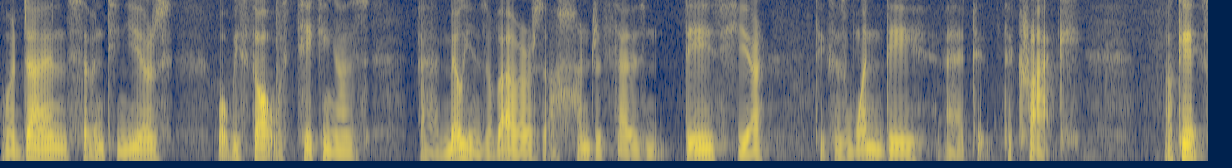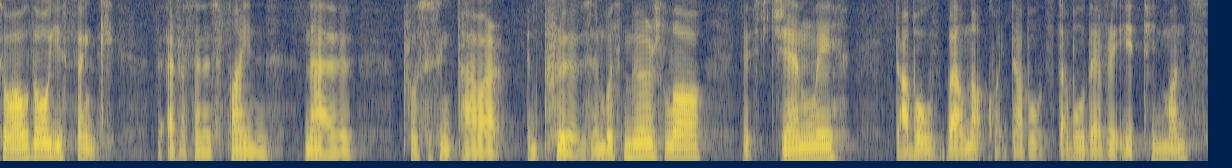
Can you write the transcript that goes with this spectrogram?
we're down 17 years. What we thought was taking us uh, millions of hours, 100,000 days here, takes us one day uh, to, to crack. Okay, so although you think that everything is fine now, processing power improves. And with Moore's law, it's generally doubled, well, not quite doubled, doubled every 18 months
